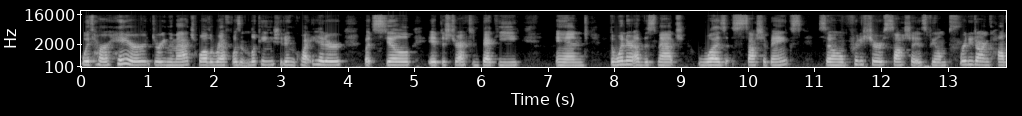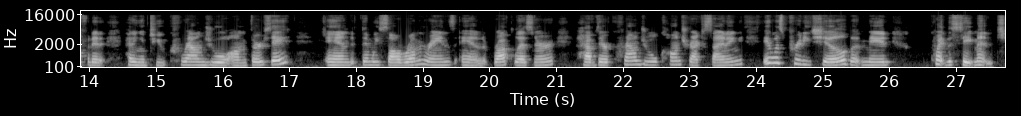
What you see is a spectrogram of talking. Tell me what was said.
with her hair during the match while the ref wasn't looking. She didn't quite hit her, but still, it distracted Becky. And the winner of this match was Sasha Banks. So I'm pretty sure Sasha is feeling pretty darn confident heading into Crown Jewel on Thursday. And then we saw Roman Reigns and Brock Lesnar have their crown jewel contract signing. It was pretty chill, but made quite the statement.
